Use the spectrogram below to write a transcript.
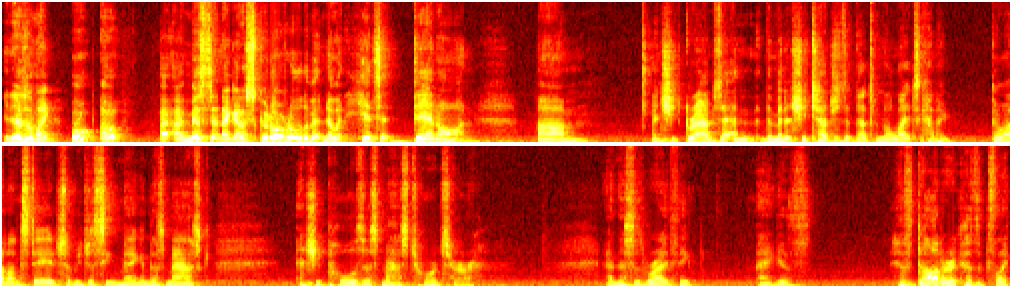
It doesn't like oh oh i, I missed it and i gotta scoot over a little bit no it hits it dead on um, and she grabs it and the minute she touches it that's when the lights kind of go out on stage. So we just see Meg in this mask, and she pulls this mask towards her. And this is where I think Meg is his daughter because it's like,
